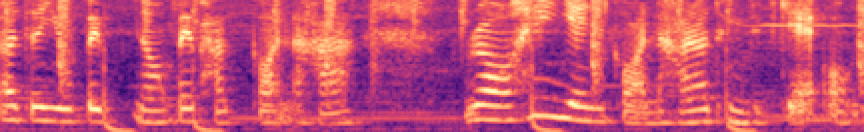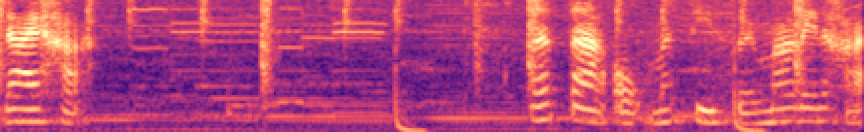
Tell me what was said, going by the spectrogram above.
เราจะยุไปน้องไปพักก่อนนะคะ รอให้เย็นก่อนนะคะ เราถึงจะแกะออกได้ค่ะ หน้าตาออกมาสีสวยมากเลยนะคะ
